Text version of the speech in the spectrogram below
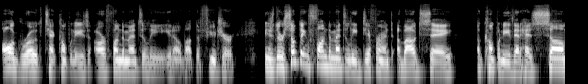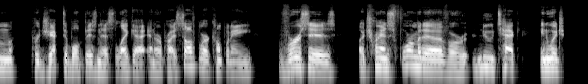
all growth tech companies are fundamentally, you know, about the future. Is there something fundamentally different about, say, a company that has some projectable business like an enterprise software company versus a transformative or new tech in which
